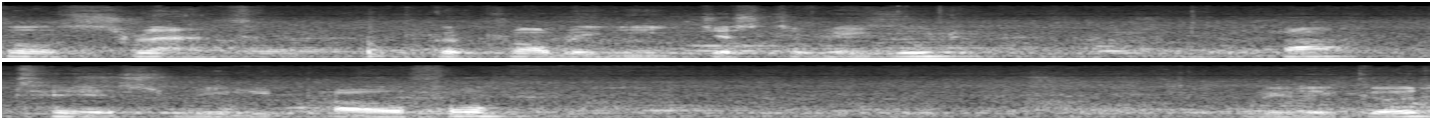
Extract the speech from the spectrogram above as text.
Full strength. Could probably need just a reboot. That tastes really powerful. Really good.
